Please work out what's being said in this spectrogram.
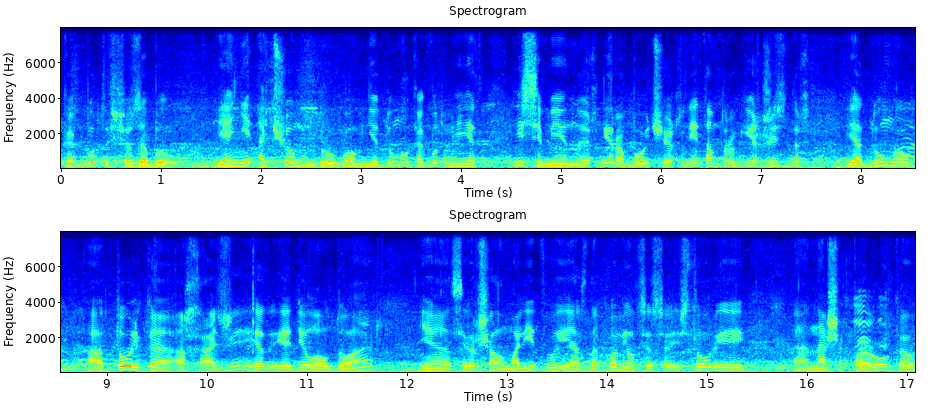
э, как будто все забыл. Я ни о чем другом не думал, как будто у меня нет ни семейных, ни рабочих, ни там других жизненных. Я думал а только о хаджи, я, я делал дуа, я совершал молитвы, я знакомился с историей а, наших пророков,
